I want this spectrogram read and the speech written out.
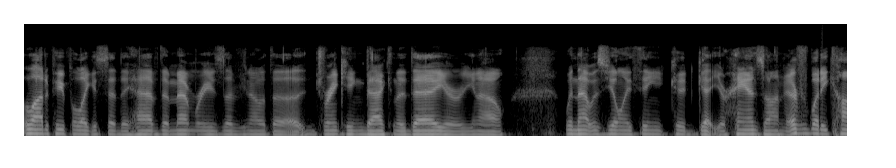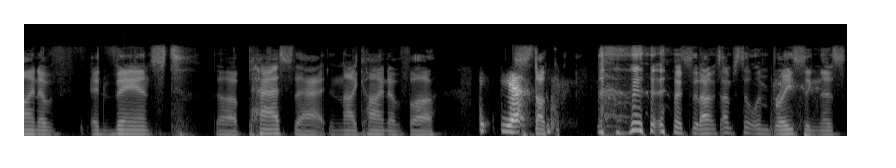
a lot of people, like I said, they have the memories of you know the drinking back in the day, or you know, when that was the only thing you could get your hands on. Everybody kind of advanced uh, past that, and I kind of uh, Yeah, stuck. I said I'm, I'm still embracing this.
